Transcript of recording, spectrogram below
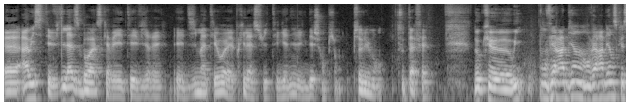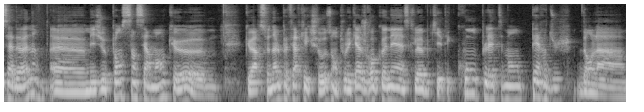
Euh, ah oui, c'était Villas-Boas qui avait été viré et Di Matteo avait pris la suite et gagné Ligue des Champions. Absolument, tout à fait. Donc euh, oui, on verra bien, on verra bien ce que ça donne, euh, mais je pense sincèrement que que Arsenal peut faire quelque chose. En tous les cas, je reconnais à ce club qui était complètement perdu dans la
